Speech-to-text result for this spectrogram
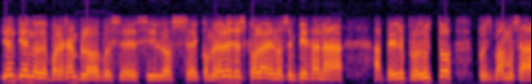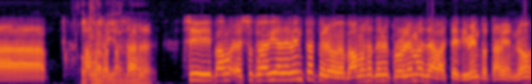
yo entiendo que, por ejemplo, pues eh, si los eh, comedores escolares nos empiezan a, a pedir producto, pues vamos a, Otra vamos a vía, pasar. ¿no? Sí, vamos, es otra vía de venta, pero vamos a tener problemas de abastecimiento también, ¿no?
